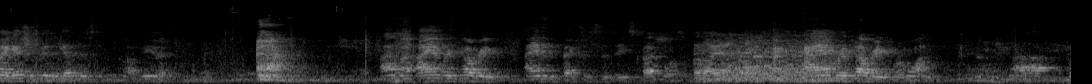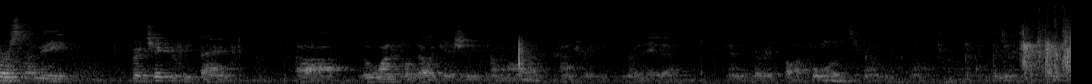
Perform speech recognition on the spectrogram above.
Tim, I guess you couldn't get this up either. I'm a, I am recovering, I am an infectious disease specialist, but I am, I am recovering from one. Uh, First, let me particularly thank uh, the wonderful delegation from our country, Grenada, and the very thoughtful words from uh, the minister. Thank you.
